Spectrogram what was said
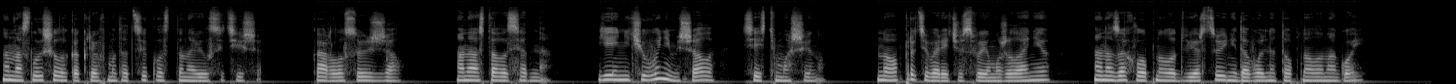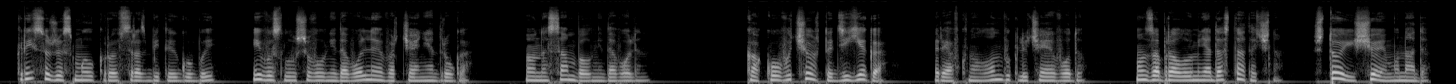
Она слышала, как рев мотоцикла становился тише. Карлос уезжал. Она осталась одна. Ей ничего не мешало сесть в машину. Но, противореча своему желанию, она захлопнула дверцу и недовольно топнула ногой. Крис уже смыл кровь с разбитой губы и выслушивал недовольное ворчание друга. Он и сам был недоволен. «Какого чёрта, Диего?» — рявкнул он, выключая воду. «Он забрал у меня достаточно. Что ещё ему надо?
